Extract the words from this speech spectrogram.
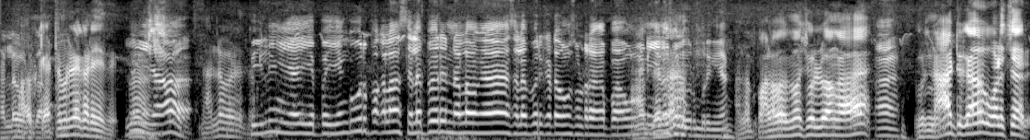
நல்லவர் கெட்டவரே கிடையாது. இல்லைங்கய்யா நல்லவர் இப்போ தான். இல்லைங்கய்யா இப்போ எங்கள் ஊர் பக்கம்லாம் சில பேர் நல்லவங்க சில பேர் கெட்டவங்க சொல்கிறாங்க இப்போ அவங்க நீங்கள் என்ன சொல்ல விரும்புறீங்க? அதெல்லாம் பல விதமாக சொல்லுவாங்க. இவர் நாட்டுக்காக உழைச்சார்.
